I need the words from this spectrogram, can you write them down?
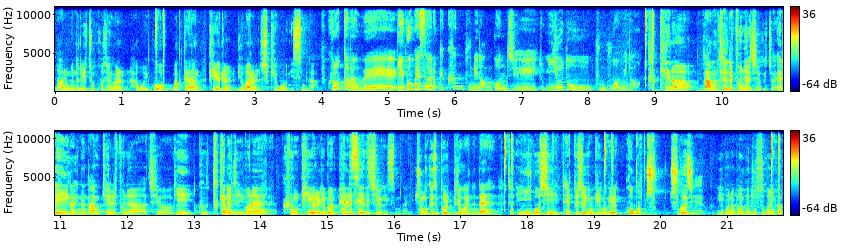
많은 분들이 좀 고생을 하고 있고 막대한 피해를 유발을 시키고 있습니다. 그렇다면 왜 미국에서 이렇게 큰 불이 난 건지 좀 이유도 궁금합니다. 특히나 남캘리포니아 지역 있죠. LA가 있는 남캘리포니아 지역이 그 특히나 이제 이번에 큰 피해를 입은 펠리세이드 지역이 있습니다. 주목해서 볼 필요가 있는데 자, 이곳이 대표적인 미국의 고급 주, 주거지예요. 이번에 보니까 뉴스 보니까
